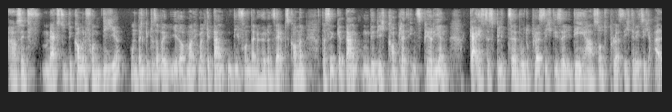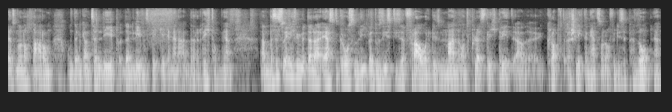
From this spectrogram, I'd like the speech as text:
äh, sind, merkst du, die kommen von dir und dann gibt es aber jedoch manchmal Gedanken, die von deinem höheren Selbst kommen. Das sind Gedanken, die dich komplett inspirieren. Geistesblitze, wo du plötzlich diese Idee hast und plötzlich dreht sich alles nur noch darum und dein ganzer Leb, dein Lebensweg geht in eine andere Richtung. Ja. Ähm, das ist so ähnlich wie mit deiner ersten großen Liebe. Du siehst diese Frau oder diesen Mann und plötzlich dreht, äh, klopft, äh, schlägt dein Herz nur noch für diese Person. Ja.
